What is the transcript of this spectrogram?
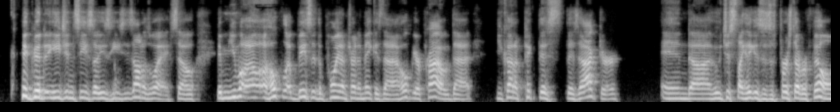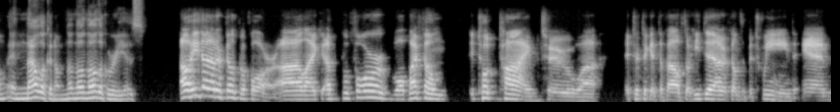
good agency. So he's he's he's on his way. So if you, I hope basically the point I'm trying to make is that I hope you're proud that you kind of picked this this actor and uh, who just like I think this is his first ever film, and now look at him. Now, now look where he is. Oh, he's done other films before. Uh, like uh, before, well, my film it took time to uh, it took to get developed. So he did other films in between, and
